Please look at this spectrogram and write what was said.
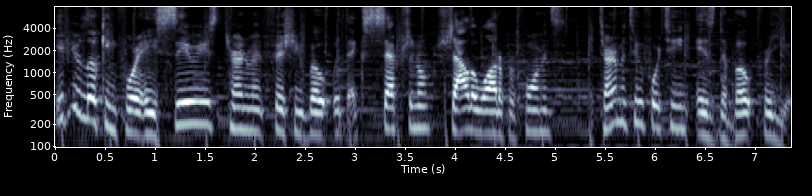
If you're looking for a serious tournament fishing boat with exceptional shallow water performance, the Tournament 214 is the boat for you.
